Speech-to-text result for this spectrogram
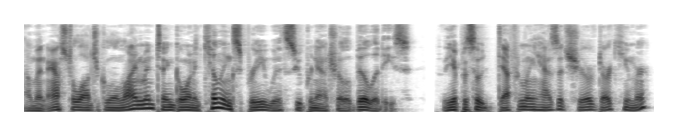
of an astrological alignment and go on a killing spree with supernatural abilities. The episode definitely has its share of dark humor.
